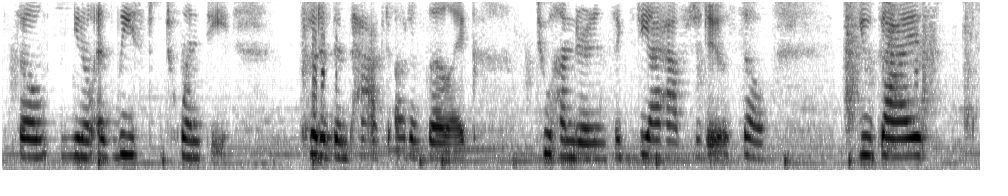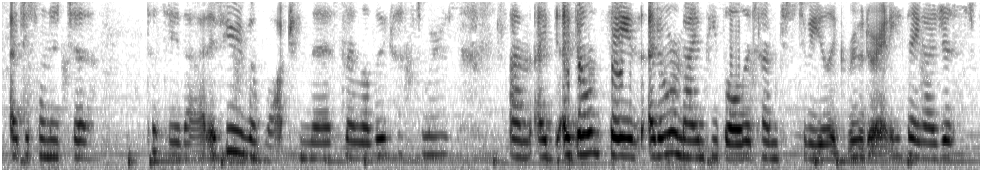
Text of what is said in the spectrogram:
So, you know, at least 20 could have been packed out of the like 260 I have to do. So, you guys, I just wanted to to say that if you're even watching this, my lovely customers, um, I, I don't say, I don't remind people all the time just to be like rude or anything. I just,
